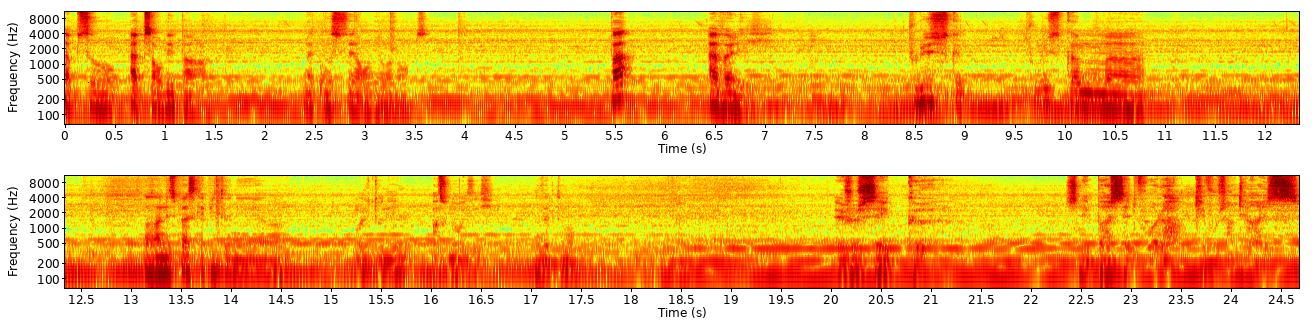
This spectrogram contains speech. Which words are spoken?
absor- absorbée par l'atmosphère environnante. Pas avalée. Plus que. plus comme. euh, dans un espace capitonné. euh, insonorisé. exactement. Et je sais que ce n'est pas cette voie-là qui vous intéresse.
